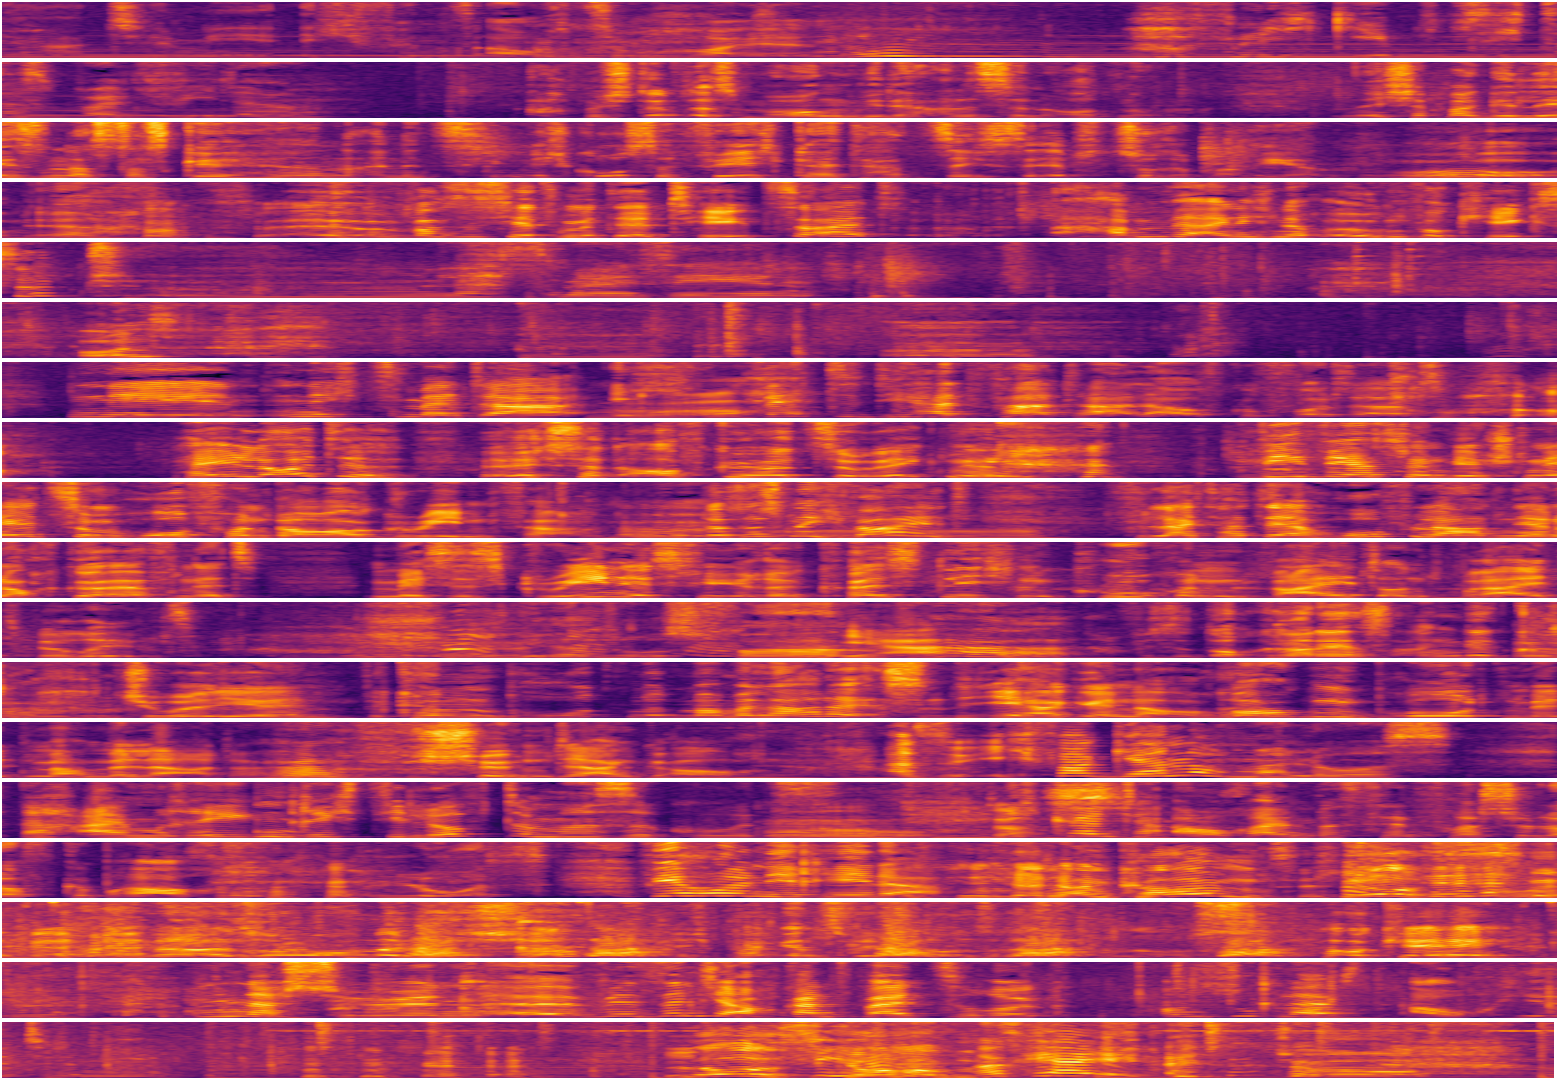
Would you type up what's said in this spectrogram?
Ja, Timmy, ich find's auch zum Heulen. Hoffentlich gibt sich das bald wieder. Ach, bestimmt ist morgen wieder alles in Ordnung. Ich habe mal gelesen, dass das Gehirn eine ziemlich große Fähigkeit hat, sich selbst zu reparieren. Oh. Ja. Äh, Was ist jetzt mit der Teezeit? Haben wir eigentlich noch irgendwo Kekse? Hm, Lass mal sehen. Und? Nee, nichts mehr da. Ich Ach. wette, die hat Vater alle aufgefuttert. Hey Leute, es hat aufgehört zu regnen. Wie wär's, wenn wir schnell zum Hof von Bauer Green fahren? Das ist nicht weit. Vielleicht hat der Hofladen ja noch geöffnet. Mrs. Green ist für ihre köstlichen Kuchen weit und breit berühmt. Schon wieder losfahren? Ja. Wir sind doch gerade erst angekommen. Julian. Wir können Brot mit Marmelade essen. Ja, genau. Roggenbrot mit Marmelade. hä? Schönen Dank auch. Also ich fahr gern noch mal los. Nach einem Regen riecht die Luft immer so gut. Das. Ich könnte auch ein bisschen frische Luft gebrauchen. Los, wir holen die Räder. Ja, dann kommt. Los. Na, also ohne mich. Ich packe inzwischen unsere Sachen aus. Okay. Na schön, äh, wir sind ja auch ganz bald zurück. Und du bleibst auch hier, Timmy. Los, kommt. Okay. Ciao. Oh.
